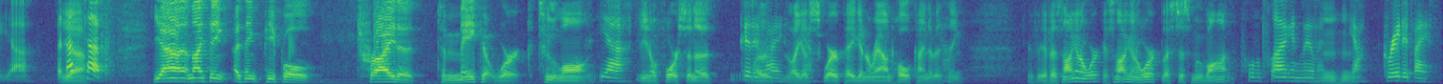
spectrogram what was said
to be. Yeah, but that's tough. Yeah, and I think I think people try to to make it work too long. Yeah. You know, forcing a, Good a- advice, like yeah. a square peg in a round hole kind of a thing. If, if it's not going to work, it's not going to work. Let's just move on. pull the plug and move it. Mm-hmm. Yeah, great advice.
